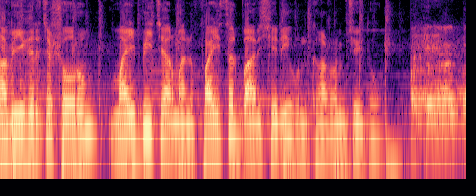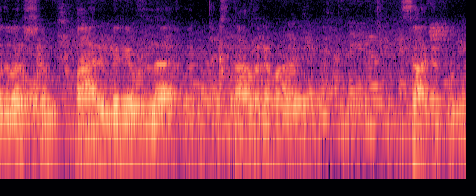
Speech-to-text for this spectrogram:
നവീകരിച്ച ഷോറൂം മൈബി ചെയർമാൻ ഫൈസൽ ബാരിശ്ശേരി ഉദ്ഘാടനം ചെയ്തു. പത്ത് നാൽപ്പത് വർഷം പാരമ്പര്യമുള്ള ഒരു സ്ഥാപനമാണ് സാഗർ ഫുഡ്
